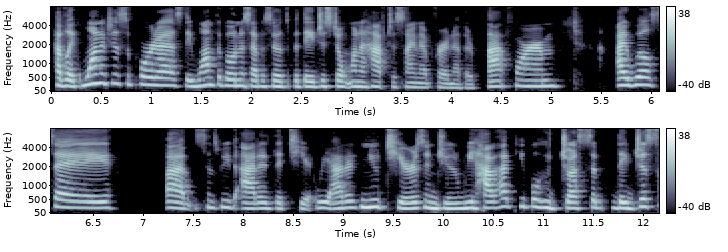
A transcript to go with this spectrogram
have like wanted to support us. They want the bonus episodes, but they just don't want to have to sign up for another platform. I will say, um, since we've added the tier, we added new tiers in June. We have had people who just they just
